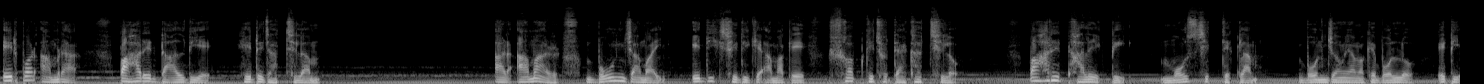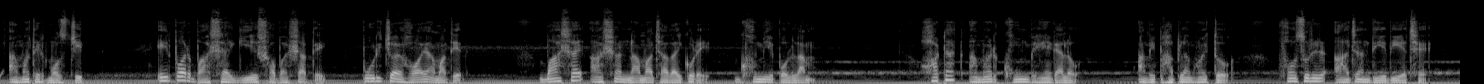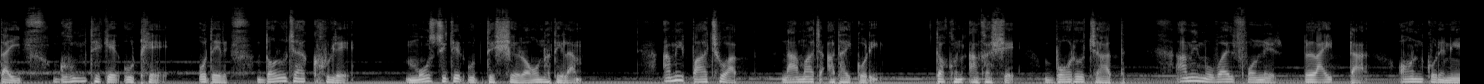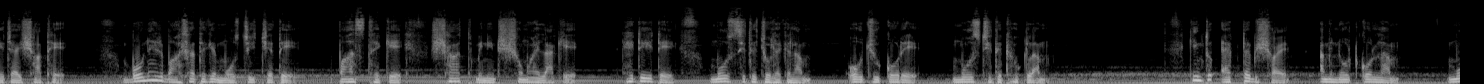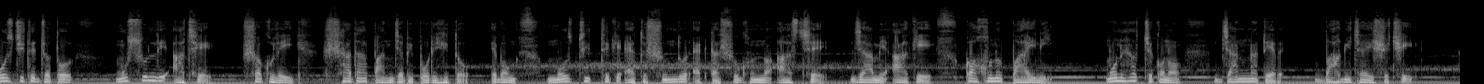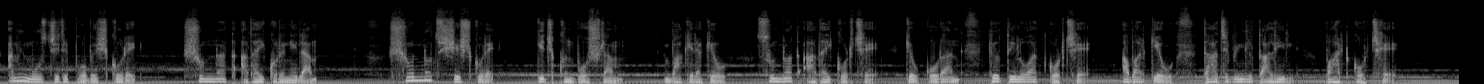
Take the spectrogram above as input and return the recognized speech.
এরপর আমরা পাহাড়ের ডাল দিয়ে হেঁটে যাচ্ছিলাম। আর আমার বোন জামাই এদিক সেদিকে আমাকে সব কিছু দেখাচ্ছিল। পাহাড়ের ঢালে একটি মসজিদ দেখলাম। বোন জামাই আমাকে বলল, এটি আমাদের মসজিদ। এরপর বাসায় গিয়ে সবার সাথে পরিচয় হয় আমাদের। বাসায় আসার নামাজ আদায় করে ঘুমিয়ে পড়লাম। হঠাৎ আমার ঘুম ভেঙে গেল। আমি ভাবলাম হয়তো ফজরের আজান দিয়ে দিয়েছে, তাই ঘুম থেকে উঠে ওদের দরজা খুলে মসজিদের উদ্দেশ্যে রওনা দিলাম। আমি পাঁচ ওয়াক্ত নামাজ আদায় করি। তখন আকাশে বড় চাঁদ। আমি মোবাইল ফোনের লাইটটা অন করে নিয়ে যাই সাথে। বোনের বাসা থেকে মসজিদ যেতে পাঁচ থেকে সাত মিনিট সময় লাগে। হেঁটে হেঁটে মসজিদে চলে গেলাম। অজু করে মসজিদে ঢুকলাম। কিন্তু একটা বিষয় আমি নোট করলাম। মসজিদে যত মুসল্লি আছে সকলেই সাদা পাঞ্জাবি পরিহিত এবং মসজিদ থেকে এত সুন্দর একটা সুগন্ধ আসছে যা আমি আগে কখনো পাইনি। মনে হচ্ছে কোনো জান্নাতের বাগিচা এসেছি। আমি মসজিদে প্রবেশ করে সুন্নাত আদায় করে নিলাম। সুন্নত শেষ করে কিছুক্ষণ বসলাম। বাকিরা কেউ সুন্নত আদায় করছে, কেউ কোরআন, কেউ তিলোয়াত করছে, আবার কেউ তাজবিল, তালিল পাঠ করছে।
